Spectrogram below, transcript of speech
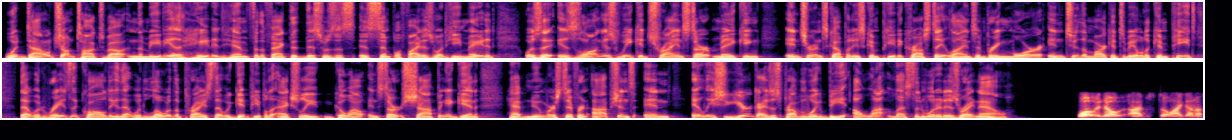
what Donald Trump talked about and the media hated him for the fact that this was as, as simplified as what he made it was that as long as we could try and start making insurance companies compete across state lines and bring more into the market to be able to compete, that would raise the quality, that would lower the price, that would get people to actually go out and start shopping again, have numerous different options. And at least your guys' problem would be a lot less than what it is right now. Well, no. Uh, so I got a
